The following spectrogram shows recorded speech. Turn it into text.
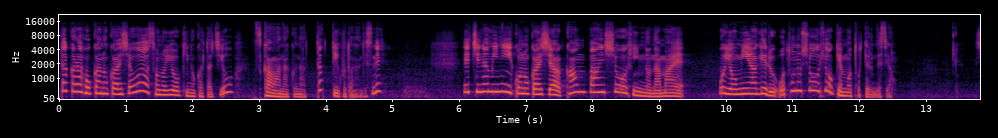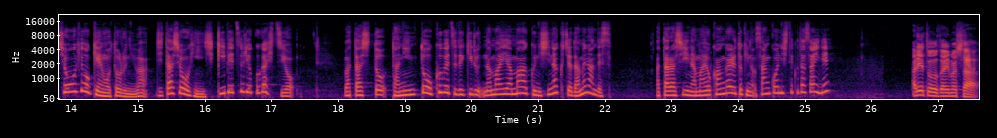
だから他の会社はその容器の形を使わなくなったっていうことなんですね。でちなみにこの会社看板商品の名前を読み上げる音の商標権も取ってるんですよ。商標権を取るには自他商品識別力が必要。私と他人とを区別できる名前やマークにしなくちゃダメなんです。新しい名前を考える時の参考にしてくださいね。ありがとうございました。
